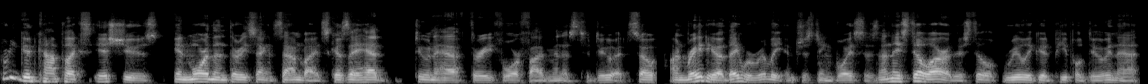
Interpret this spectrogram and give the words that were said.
pretty good complex issues in more than 30 second sound bites because they had two and a half, three, four, five minutes to do it. So on radio, they were really interesting voices, and they still are. There's still really good people doing that.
